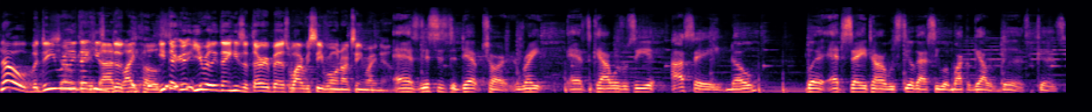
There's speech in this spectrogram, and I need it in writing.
No, but do you really think he's the? light posts. You, think, you really think he's the third best wide receiver on our team right now? as this is the depth chart, right? As the Cowboys will see it, I say no. But at the same time, we still got to see what Michael Gallup does because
